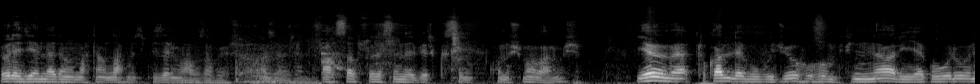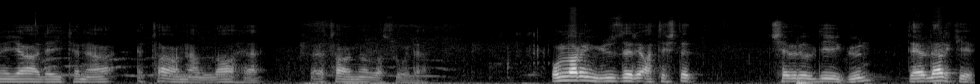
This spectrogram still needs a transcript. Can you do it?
Öyle diyenlerden olmaktan Allah bizleri muhafaza buyursun. Azze ve Celle. Ahzab suresinde bir kısım konuşma varmış. Yevme tukallebu vucuhuhum finnâri yegûlûne ya leytena etânallâhe ve etânal rasûle. Onların yüzleri ateşte çevrildiği gün derler ki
